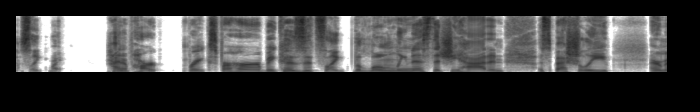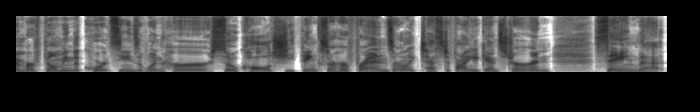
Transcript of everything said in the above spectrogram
it's like my kind of heart breaks for her because it's like the loneliness that she had and especially I remember filming the court scenes of when her so-called she thinks are her friends are like testifying against her and saying that,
